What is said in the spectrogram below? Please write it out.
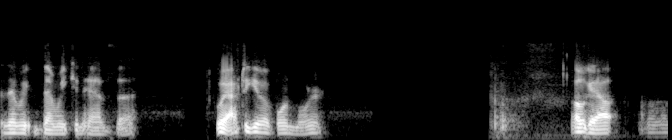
and then we then we can have the. We have to give up one more. Okay, I'll, uh,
